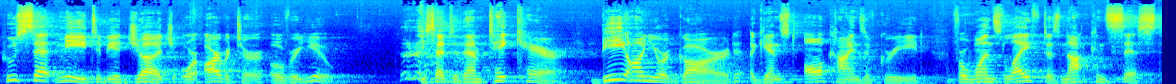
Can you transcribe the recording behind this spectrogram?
who set me to be a judge or arbiter over you? He said to them, Take care, be on your guard against all kinds of greed, for one's life does not consist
